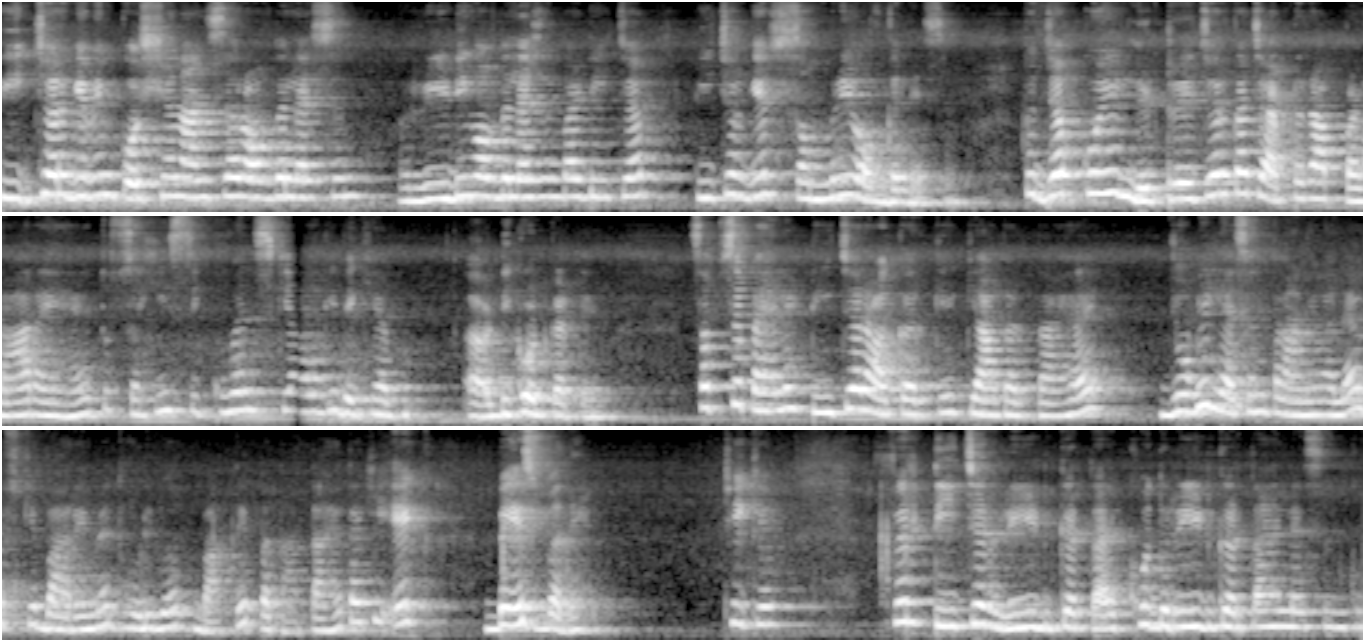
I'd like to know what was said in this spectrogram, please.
teacher giving question answer of the lesson reading of the lesson by teacher teacher give summary of the lesson तो जब कोई लिटरेचर का चैप्टर आप पढ़ा रहे हैं तो सही सीक्वेंस क्या होगी? देखिए अब डिकोड करते हैं। सबसे पहले टीचर आकर के क्या करता है, जो भी लेसन पढ़ाने वाला है, उसके बारे में थोड़ी बहुत बातें बताता है ताकि एक बेस बने। ठीक है? फिर टीचर रीड करता है, खुद रीड करता है लेसन को।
